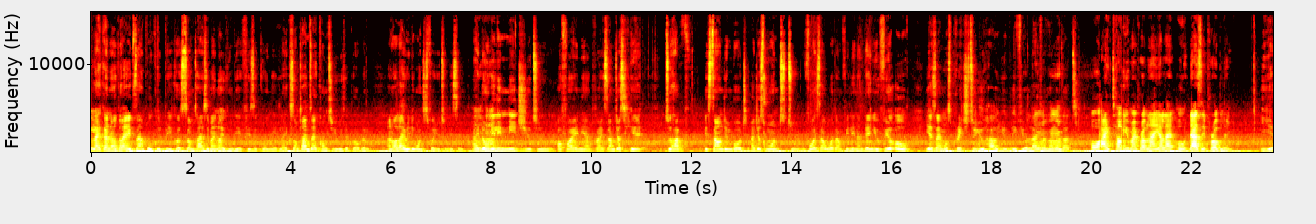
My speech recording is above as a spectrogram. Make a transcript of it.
Like another example could be because sometimes it might not even be a physical need. Like sometimes I come to you with a problem, and all I really want is for you to listen. I don't Mhm. really need you to offer any advice. I'm just here to have a sounding board. I just want to voice out what I'm feeling, and then you feel, oh, yes, I must preach to you how you live your life and all of that. Or I tell you my problem, and you're like, oh, that's a problem. Yeah,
